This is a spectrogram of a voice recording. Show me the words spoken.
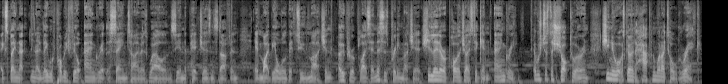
explained that, you know, they would probably feel angry at the same time as well and seeing the pictures and stuff, and it might be all a bit too much. And OP replied saying, This is pretty much it. She later apologized for getting angry. It was just a shock to her, and she knew what was going to happen when I told Rick.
